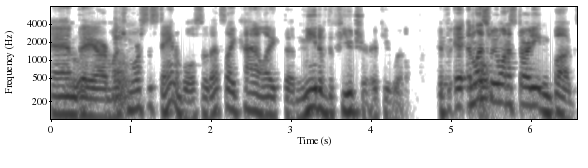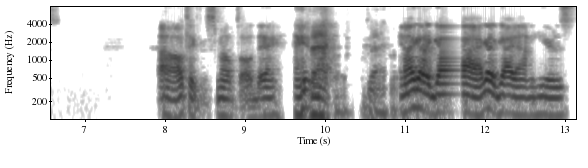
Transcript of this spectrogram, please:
and they are much more sustainable. So that's like kind of like the meat of the future, if you will. If eh, unless we want to start eating bugs. Oh, I'll take the smelts all day. Exactly. Exactly. And I got a guy, I got a guy down here, this,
